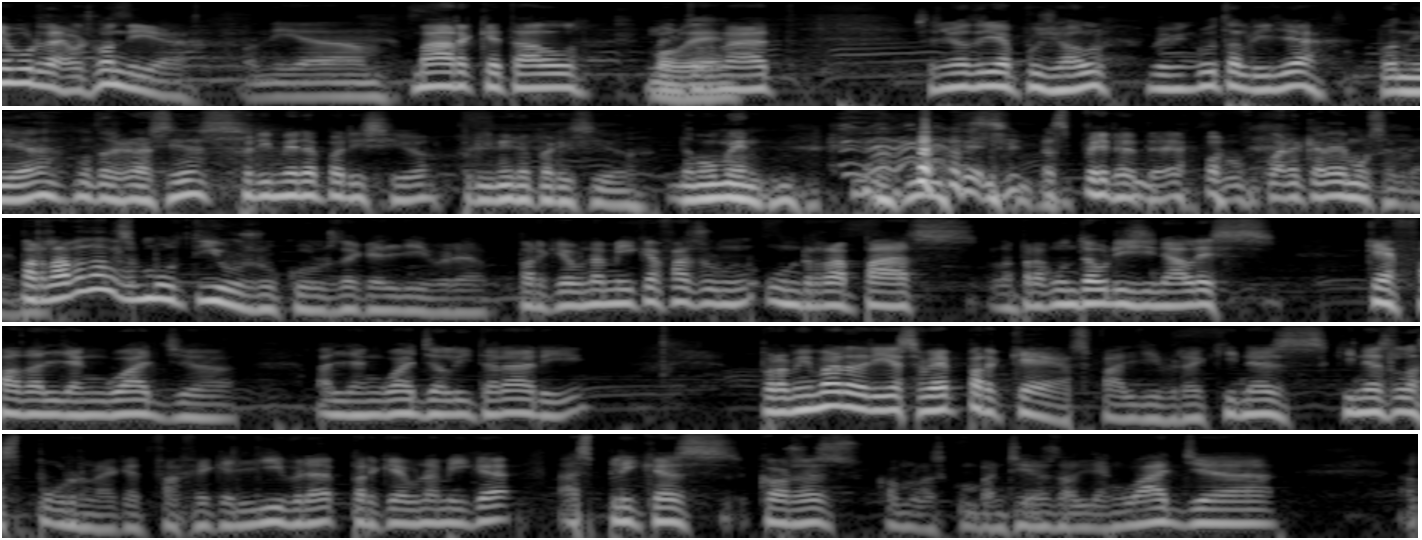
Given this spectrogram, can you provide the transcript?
Senyor Bordeus, bon dia. Bon dia. Marc, què tal? Molt ben bé. Tornat. Senyor Adrià Pujol, benvingut a l'illa. Bon dia, moltes gràcies. Primera aparició. Primera aparició, de moment. sí, espera't, eh? Quan acabem ho sabrem. Parlava dels motius ocults d'aquest llibre, perquè una mica fas un, un repàs. La pregunta original és què fa del llenguatge el llenguatge literari, però a mi m'agradaria saber per què es fa el llibre, quina és, quina és l'espurna que et fa fer aquest llibre, perquè una mica expliques coses com les convencions del llenguatge,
